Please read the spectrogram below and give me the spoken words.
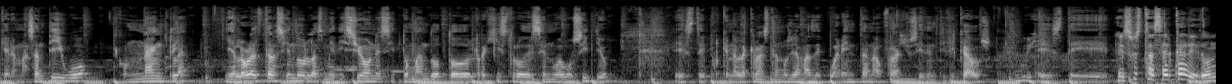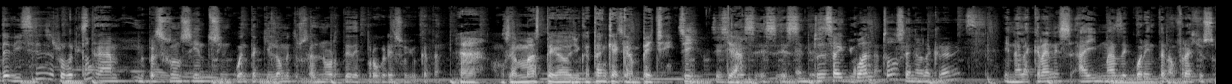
que era más antiguo, con un ancla, y a la hora de estar haciendo las mediciones y tomando todo el registro de ese nuevo sitio, este, porque en Alacrán tenemos ya más de 40 naufragios identificados. Este, ¿Eso está cerca de dónde dices, Roberto? Está, me parece que son 150 kilómetros al norte de Progreso, Yucatán. Ah, o sea, más pegado a Yucatán que a Campeche. Sí, sí, sí. Entonces, ¿hay cuántos en Alacranes? En Alacranes hay más de 40 naufragios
